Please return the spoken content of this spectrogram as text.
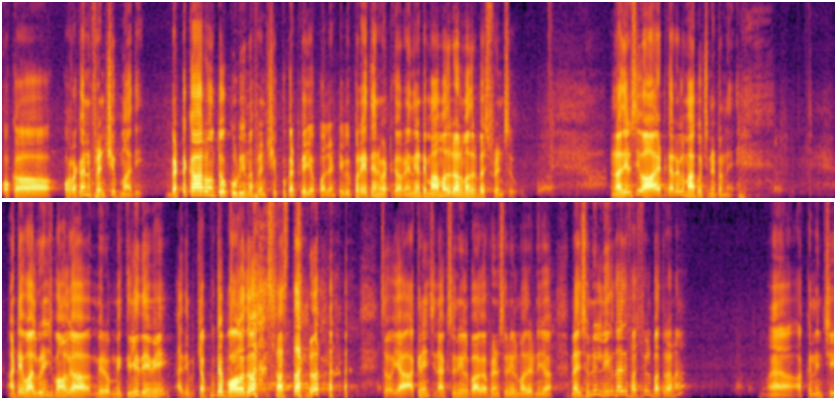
ఒక ఒక రకమైన ఫ్రెండ్షిప్ మాది. వెట్టకారంతో కూడిన ఫ్రెండ్షిప్ గట్టిగా చెప్పాలంటే విపరీతమైన వెట్టకారం ఎందుకంటే మా మదర్ వాళ్ళ మదర్ బెస్ట్ ఫ్రెండ్స్ నాకు తెలిసి ఆ ఎట్టకారాలు మాకు వచ్చినట్టు ఉన్నాయి అంటే వాళ్ళ గురించి మామూలుగా మీరు మీకు తెలియదు ఏమి అది చెప్తే బాగోదు సస్తారు. సో యా అక్కడి నుంచి నాకు సునీల్ బాగా ఫ్రెండ్ సునీల్ మొదటి నుంచి నాది సునీల్ నీకు నాది ఫస్ట్ ఫిల్ భద్రానా? అక్కడి నుంచి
